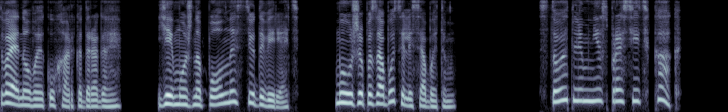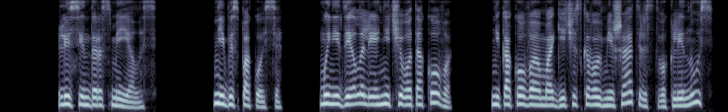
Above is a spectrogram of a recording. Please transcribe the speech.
Твоя новая кухарка, дорогая. Ей можно полностью доверять. Мы уже позаботились об этом. Стоит ли мне спросить, как? Люсинда рассмеялась. Не беспокойся. Мы не делали ничего такого. Никакого магического вмешательства, клянусь.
